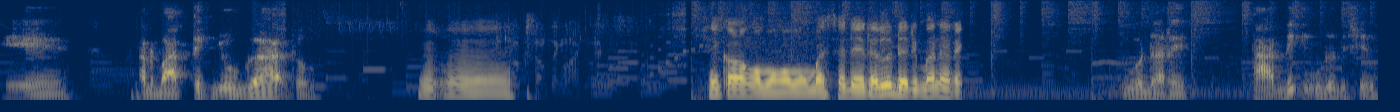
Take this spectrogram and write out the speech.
Iya. Ada batik juga tuh. Mm-mm. Ini kalau ngomong-ngomong bahasa daerah lu dari mana, Rek? Gua dari tadi udah di sini.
